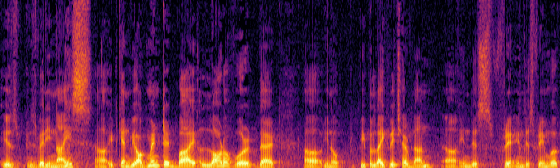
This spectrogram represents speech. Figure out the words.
is, is very nice. Uh, it can be augmented by a lot of work that uh, you know, people like Rich have done uh, in, this in this framework.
